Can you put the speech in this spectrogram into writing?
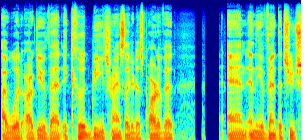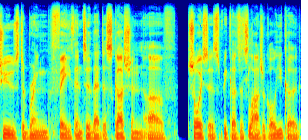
I would argue that it could be translated as part of it. And in the event that you choose to bring faith into that discussion of choices, because it's logical, you could.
